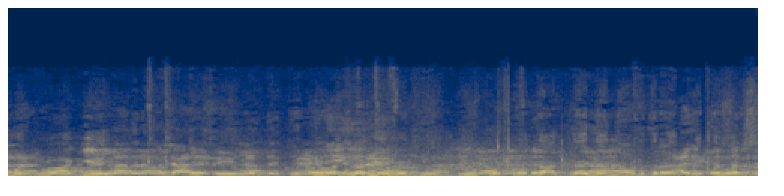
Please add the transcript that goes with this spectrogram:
ಮುಖ್ಯವಾಗಿ ನೀವು ಕೊಟ್ಟಿರೋ ದಾಖಲೆಯಲ್ಲಿ ನೋಡಿದ್ರೆ ಪ್ರತಿ ವರ್ಷ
